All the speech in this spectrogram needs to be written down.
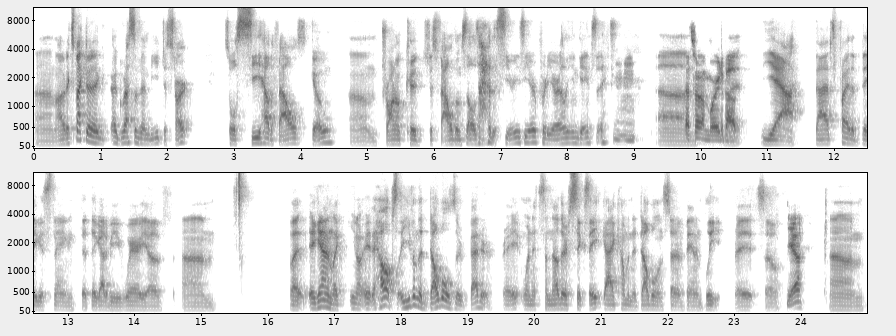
um i would expect an aggressive Embiid to start. So we'll see how the fouls go. Um toronto could just foul themselves out of the series here pretty early in game six. Um, that's what I'm worried about. yeah, that's probably the biggest thing that they got to be wary of. Um, but again, like you know, it helps. Even the doubles are better, right? When it's another six eight guy coming to double instead of VanVleet, right? So Yeah, um,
